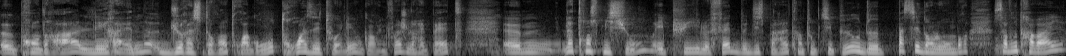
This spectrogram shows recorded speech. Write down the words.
euh, prendra les rênes du restaurant Trois Gros, trois étoilés, encore une fois, je le répète. Euh, la transmission et puis le fait de disparaître un tout petit peu ou de passer dans l'ombre, ça vous travaille?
